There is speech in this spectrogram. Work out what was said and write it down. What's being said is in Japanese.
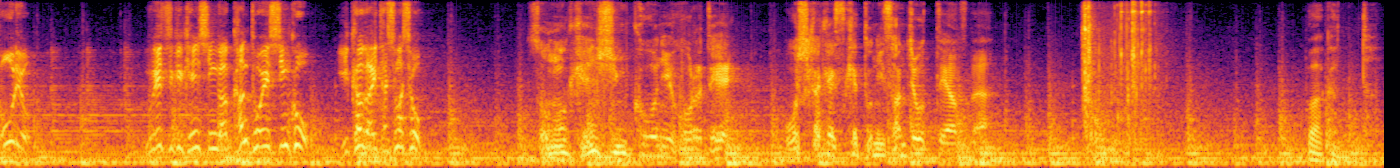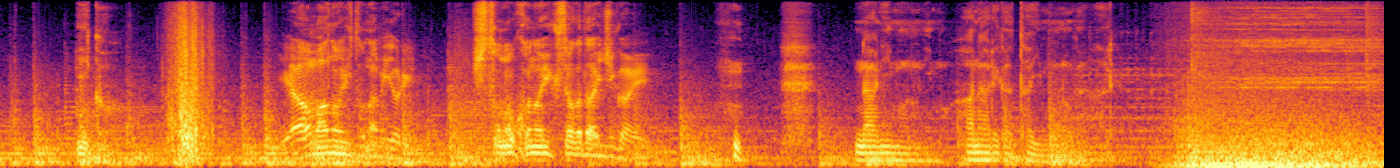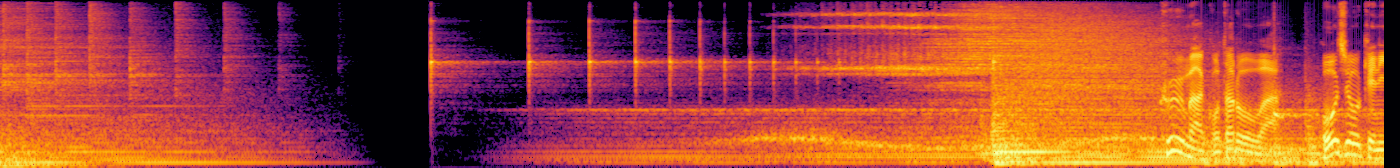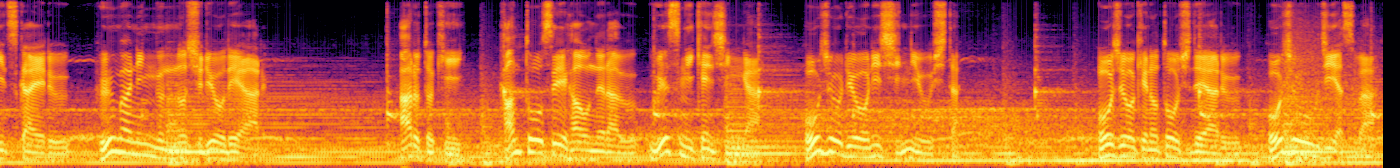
棟梁上杉謙信が関東へ侵攻いかがいたしましょう。その謙信公に惚れて押しかけ助っ人に参上ってやつだ。分かった。行こ山の営みより人のこの戦が大事かい？う 何者にも離れがたいものがある。風魔小太郎は北条家に仕える風魔人軍の首領である。ある時関東制覇を狙う上杉謙信が北条領に侵入した。北条家の当主である北条氏康は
